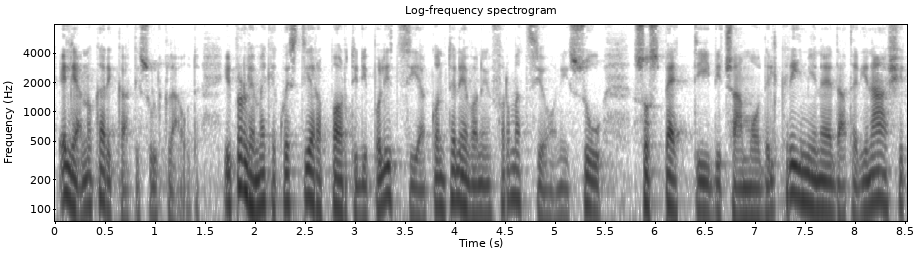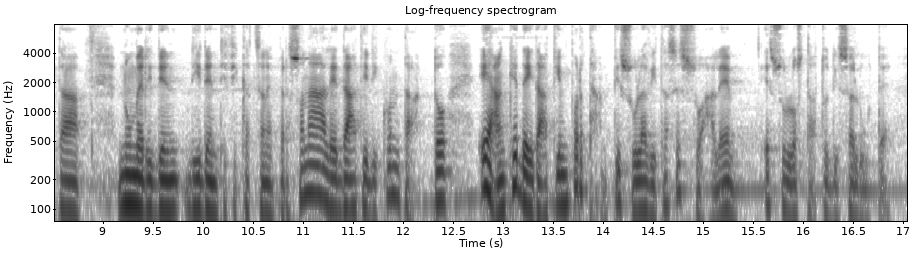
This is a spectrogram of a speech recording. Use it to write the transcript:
e li hanno caricati sul cloud. Il problema è che questi rapporti di polizia contenevano informazioni su sospetti diciamo del crimine, date di nascita, numeri di, di identificazione personale, dati di contatto e anche dei dati importanti sulla vita sessuale e sullo stato di salute.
